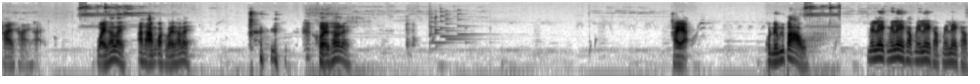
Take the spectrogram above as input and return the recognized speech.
ขายขายขายไหวเท่าไหร่อะถามก่อนไหวเท่าไหร่ไหวเท่าไหร่ ใครอะคนเดิมหรือเปล่า ไม่เลขไม่เลขครับ ไม่เลขครับ ไม่เลขครับ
